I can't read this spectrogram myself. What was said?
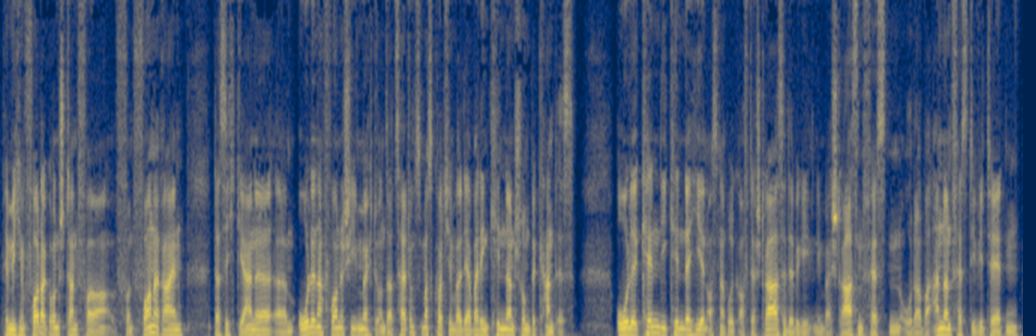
Für mich im Vordergrund stand vor, von vornherein, dass ich gerne ähm, Ole nach vorne schieben möchte, unser Zeitungsmaskottchen, weil der bei den Kindern schon bekannt ist. Ole kennen die Kinder hier in Osnabrück auf der Straße, der begegnet ihm bei Straßenfesten oder bei anderen Festivitäten.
